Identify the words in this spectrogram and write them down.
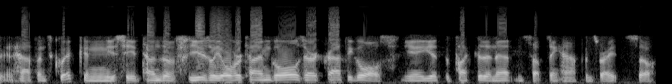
It happens quick, and you see tons of usually overtime goals or crappy goals. You know, you get the puck to the net, and something happens, right? So,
